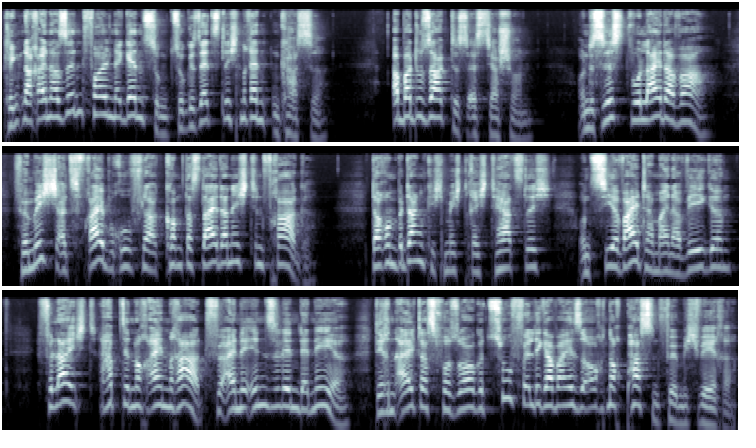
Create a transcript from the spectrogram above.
klingt nach einer sinnvollen Ergänzung zur gesetzlichen Rentenkasse. Aber du sagtest es ja schon, und es ist wohl leider wahr. Für mich als Freiberufler kommt das leider nicht in Frage. Darum bedanke ich mich recht herzlich und ziehe weiter meiner Wege, Vielleicht habt ihr noch einen Rat für eine Insel in der Nähe, deren Altersvorsorge zufälligerweise auch noch passend für mich wäre.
